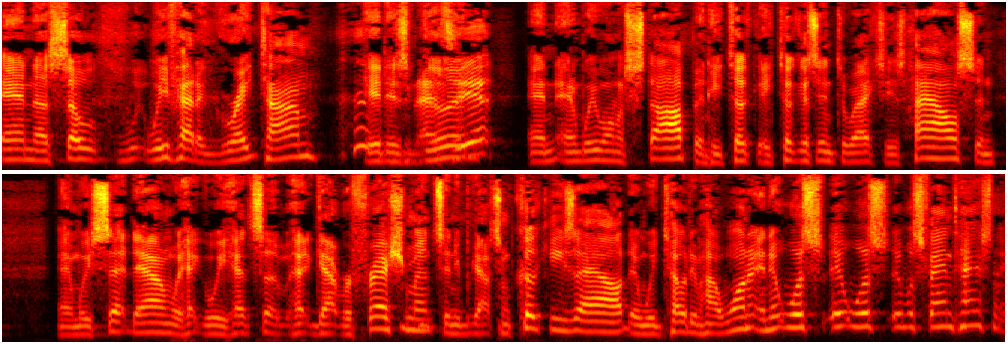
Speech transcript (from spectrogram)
And uh, so we- we've had a great time. It is That's good, it? and and we want to stop. And he took he took us into actually his house and. And we sat down. We had, we had some had, got refreshments, and he got some cookies out. And we told him how wonderful, and it was it was it was fantastic.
